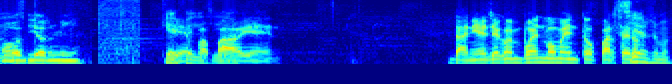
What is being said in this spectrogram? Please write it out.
Oh, Dios mío. Qué bien, felicidad. papá, bien. Daniel llegó en buen momento, Sí, parcero. hermano.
